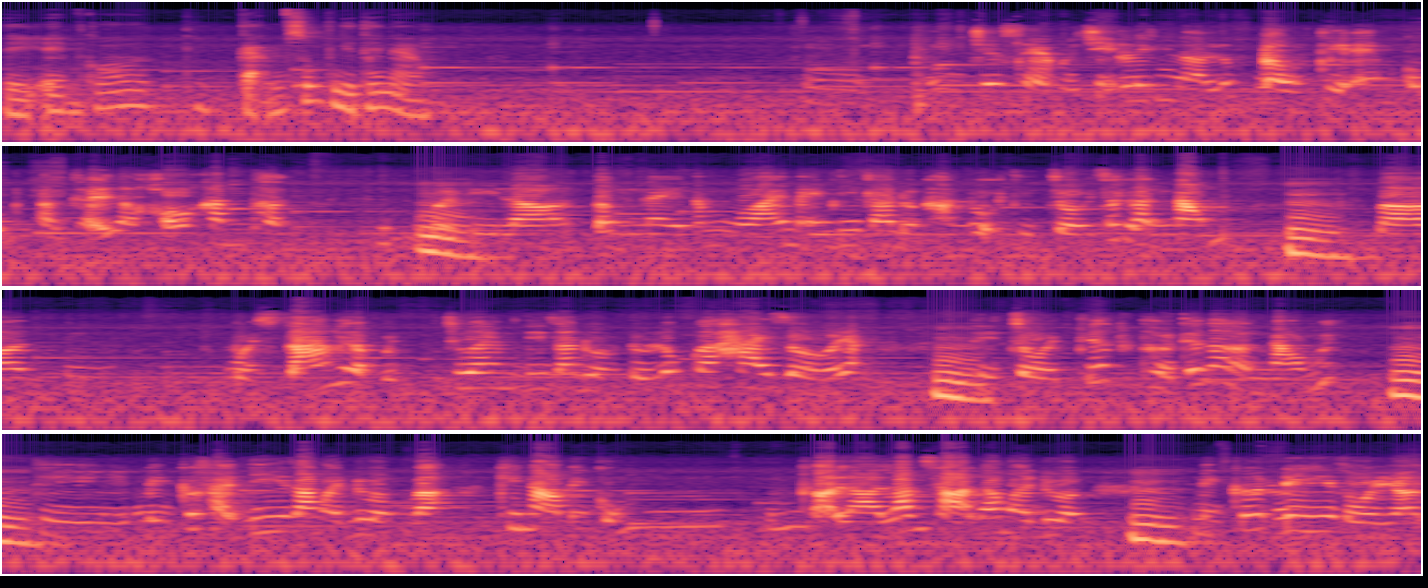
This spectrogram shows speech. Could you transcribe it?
thì em có cảm xúc như thế nào? Ừ, chia sẻ với chị Linh là lúc đầu thì em cũng cảm thấy là khó khăn thật ừ. bởi vì là tầm này năm ngoái mà em đi ra đường Hà Nội thì trời rất là nóng ừ. và buổi sáng hay là buổi trưa em đi ra đường từ lúc 2 giờ ấy ạ ừ. thì trời tiết thời tiết rất là nóng ấy ừ. thì mình cứ phải đi ra ngoài đường và khi nào mình cũng, cũng gọi là lan xả ra ngoài đường ừ. mình cứ đi rồi ờ,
